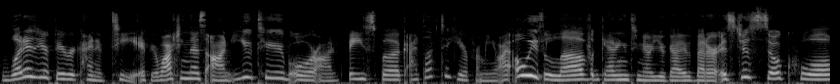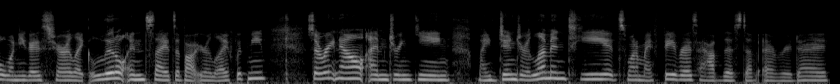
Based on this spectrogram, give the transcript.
What is your favorite kind of tea? If you're watching this on YouTube or on Facebook, I'd love to hear from you. I always love getting to know you guys better. It's just so cool when you guys share like little insights about your life with me. So, right now, I'm drinking my ginger lemon tea. It's one of my favorites. I have this stuff every day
